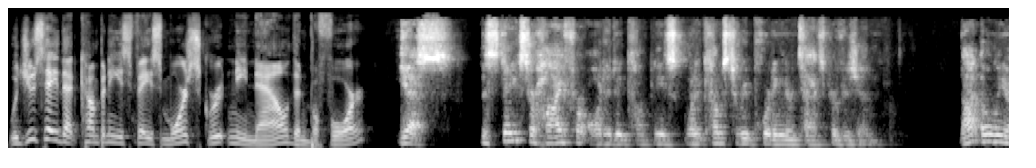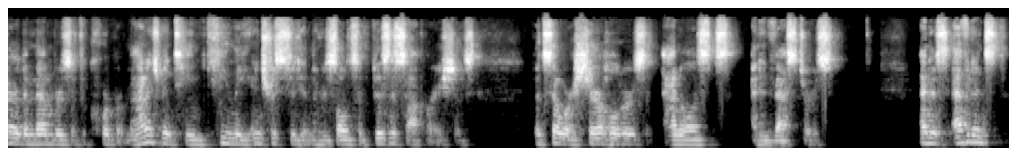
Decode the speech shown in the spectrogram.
Would you say that companies face more scrutiny now than before? Yes. The stakes are high for audited companies when it comes to reporting their tax provision. Not only are the members of the corporate management team keenly interested in the results of business operations, but so are shareholders, analysts, and investors. And as evidenced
